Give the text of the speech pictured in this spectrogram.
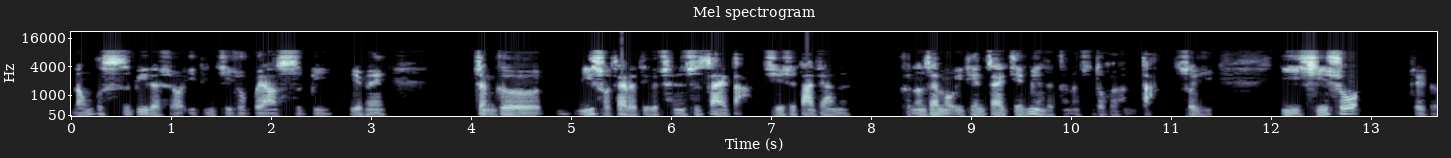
能不撕逼的时候，一定记住不要撕逼，因为整个你所在的这个城市再大，其实大家呢。可能在某一天再见面的可能性都会很大，所以，与其说这个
